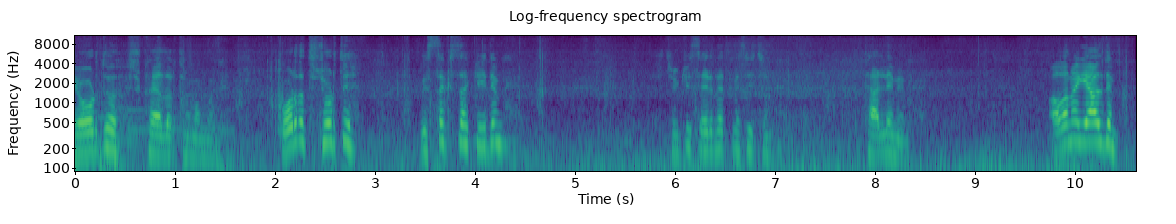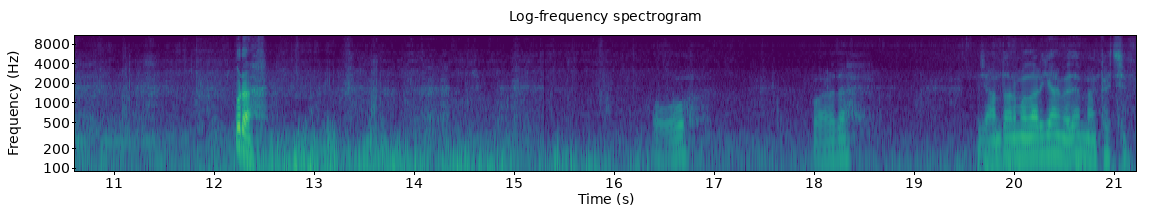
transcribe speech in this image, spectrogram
Yordu şu kayaları tırmanmak. Bu arada tişörtü ıslak ıslak giydim. Çünkü serinletmesi için. Terlemeyeyim. Alana geldim. Bura. Oo. Bu arada jandarmalar gelmeden ben kaçayım.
